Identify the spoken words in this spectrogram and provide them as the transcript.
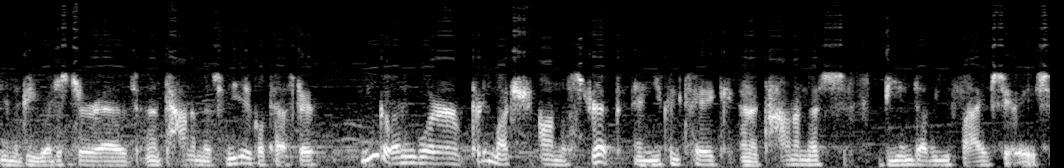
and if you register as an autonomous vehicle tester, you can go anywhere pretty much on the strip and you can take an autonomous BMW 5 Series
